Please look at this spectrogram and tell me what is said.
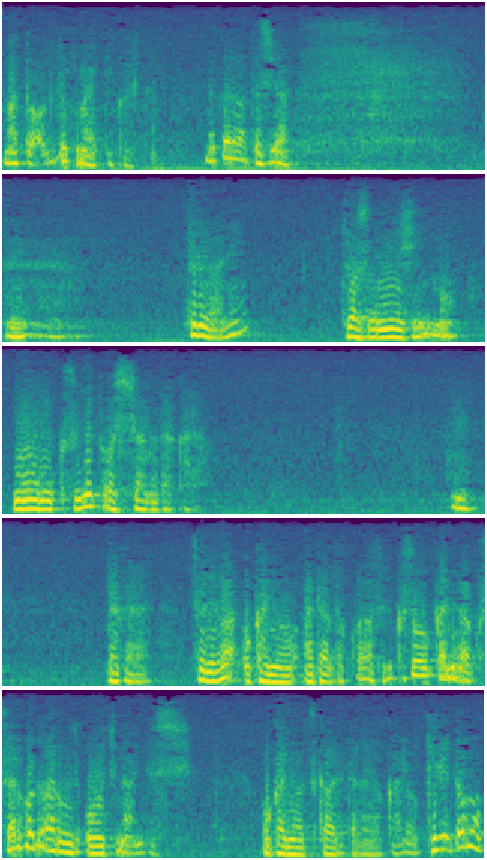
まあ、時々参ってくる人。だから私は、うん、それはね、教祖の入信も、祈り薬とおっしゃるのだから。ね。だから、それはお金を当たるところは、それこそお金が腐るほどあるお家なんですし、お金を使われたらよかろう。けれども、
